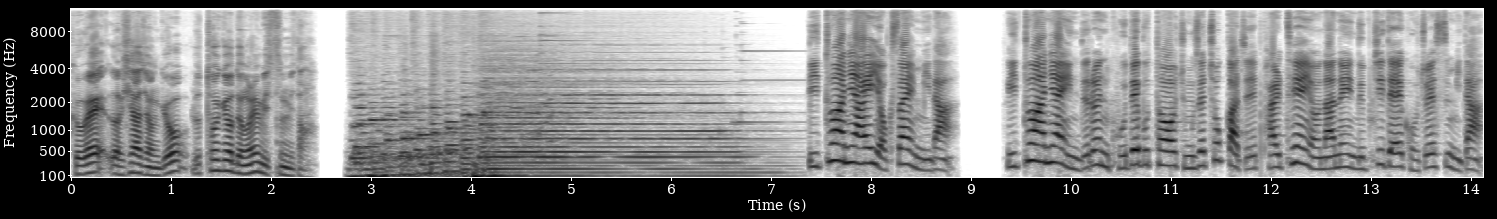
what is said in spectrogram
그 외 러시아 정교, 루터교 등을 믿습니다. 리투아니아의 역사입니다. 리투아니아인들은 고대부터 중세 초까지 발트해 연안의 늪지대에 거주했습니다.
